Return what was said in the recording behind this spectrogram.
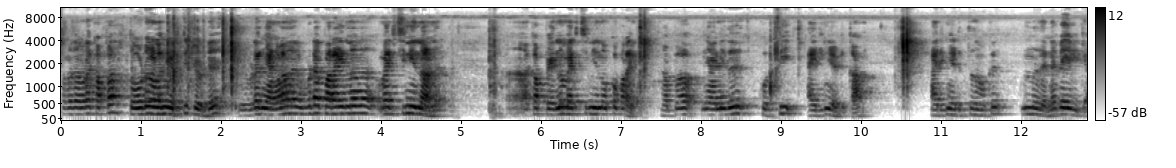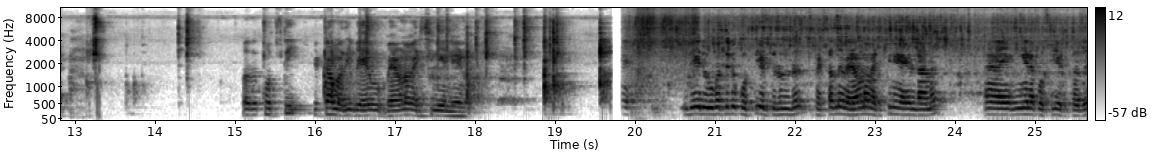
അപ്പോൾ നമ്മുടെ കപ്പ തോട് കളഞ്ഞെടുത്തിട്ടുണ്ട്. ഇവിടെ ഞങ്ങൾ ഇവിടെ പറയുന്നത് മരിച്ചിനി എന്നാണ് കപ്പയെന്ന് മരിച്ചിനി എന്നൊക്കെ പറയും. അപ്പോൾ ഞാനിത് കൊത്തി അരിഞ്ഞെടുക്കാം. അരിഞ്ഞെടുത്ത് നമുക്ക് ഇന്ന് തന്നെ വേവിക്കാം. അപ്പോൾ അത് കൊത്തി ഇട്ടാൽ മതി. വേവ് വേവണ മരിച്ചിനി തന്നെയാണ്. ഇതേ രൂപത്തിൽ കൊത്തിയെടുത്തിട്ടുണ്ട്. പെട്ടെന്ന് വേവണ മരിച്ചിനി ആയതുകൊണ്ടാണ് ഇങ്ങനെ കൊത്തിയെടുത്തത്.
